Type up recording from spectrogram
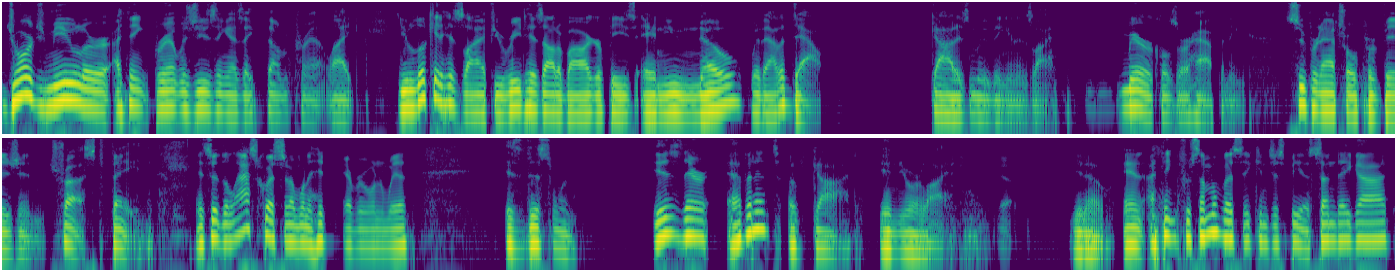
George Mueller, I think Brent was using as a thumbprint. Like, you look at his life, you read his autobiographies, and you know without a doubt God is moving in his life mm-hmm. miracles are happening, supernatural provision, trust, faith. And so the last question I want to hit everyone with is this one. Is there evidence of God in your life? yeah, You know, and I think for some of us, it can just be a Sunday God.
